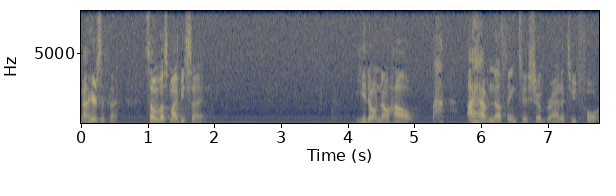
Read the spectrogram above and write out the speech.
Now, here's the thing some of us might be saying, You don't know how, I have nothing to show gratitude for.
